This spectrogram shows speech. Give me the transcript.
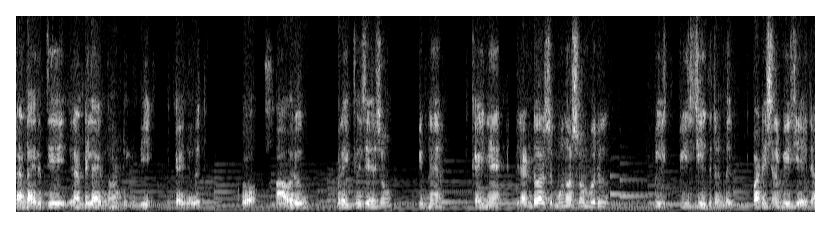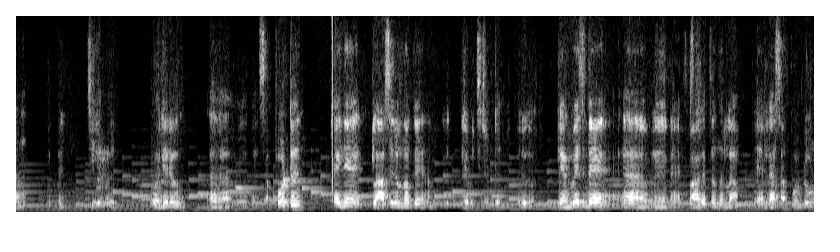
രണ്ടായിരത്തി രണ്ടിലായിരുന്നു ഡിഗ്രി കഴിഞ്ഞത്. അപ്പോ ആ ഒരു ബ്രേക്കിന് ശേഷം പിന്നെ കഴിഞ്ഞ രണ്ട് വർഷം മൂന്ന് വർഷം മുമ്പ് ഒരു പി ജി ചെയ്തിട്ടുണ്ട്. ഇപ്പൊ അഡീഷണൽ പി ജി ആയിട്ടാണ് ഇപ്പൊ ചെയ്യുന്നത്. വലിയൊരു സപ്പോർട്ട് കഴിഞ്ഞ ക്ലാസ്സുകളിൽ നിന്നൊക്കെ നമുക്ക് ലഭിച്ചിട്ടുണ്ട്. ഒരു ലേൺവേസിന്റെ പിന്നെ ഭാഗത്തു നിന്നുള്ള എല്ലാ സപ്പോർട്ടും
